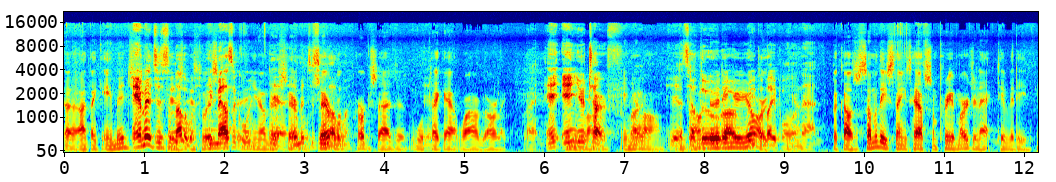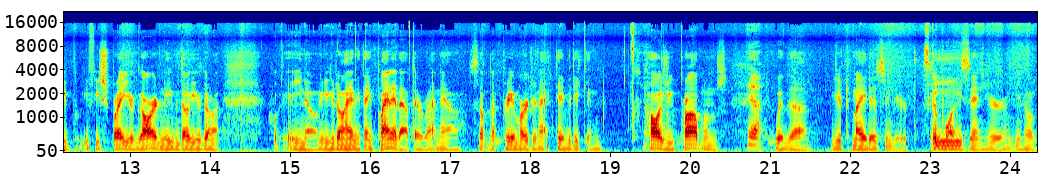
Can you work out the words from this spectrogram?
uh, I think image. Image is another one. listed, You know, there's Yeah, several, image is another several herbicides that will Yeah. take out wild garlic. Right. In, in, your lawn, turf. In your lawn. Yeah. But so don't do, do it in uh, your read yard. the label on that. Because some of these things have some pre-emergent activity. If you, if you spray your garden, even though you're going to, you know, you don't have anything planted out there right now, some that pre-emergent activity can cause you problems Yeah. with uh, your tomatoes and your a good point. peas and your, you know,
